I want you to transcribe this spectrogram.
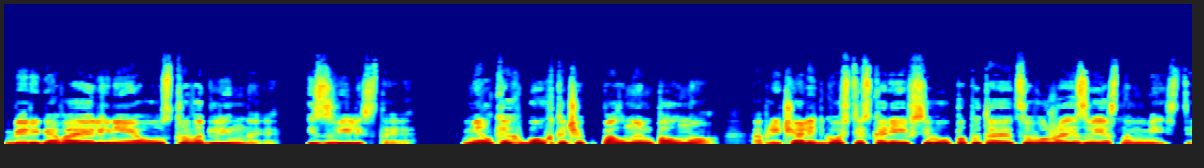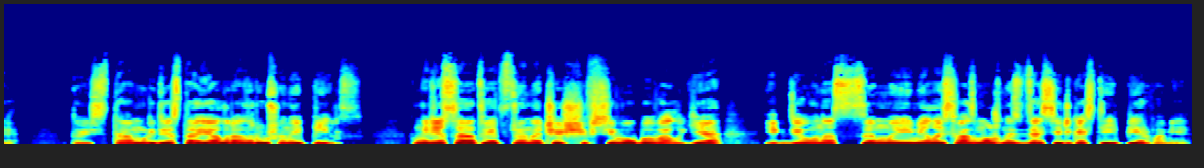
Береговая линия острова длинная, извилистая. Мелких бухточек полным-полно, а причалить гости, скорее всего, попытаются в уже известном месте. То есть там, где стоял разрушенный пирс, где, соответственно, чаще всего бывал я, и где у нас с Эммой имелась возможность засечь гостей первыми.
